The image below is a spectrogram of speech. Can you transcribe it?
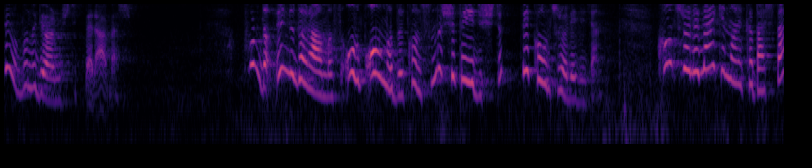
Değil mi? Bunu görmüştük beraber. Burada ünlü daralması olup olmadığı konusunda şüpheye düştüm ve kontrol edeceğim. Kontrol ederken arkadaşlar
